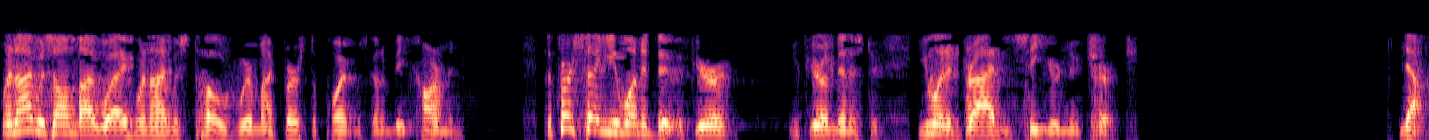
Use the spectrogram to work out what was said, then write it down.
When I was on my way, when I was told where my first appointment was going to be, Carmen, the first thing you want to do, if you're if you're a minister, you want to drive and see your new church. Now,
